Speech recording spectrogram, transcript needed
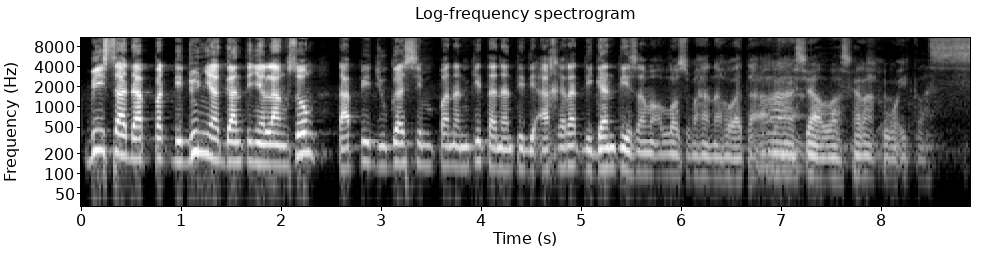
Bisa dapat di dunia gantinya langsung, tapi juga simpanan kita nanti di akhirat diganti sama Allah Subhanahu wa taala. Masya Allah, sekarang aku mau ikhlas.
